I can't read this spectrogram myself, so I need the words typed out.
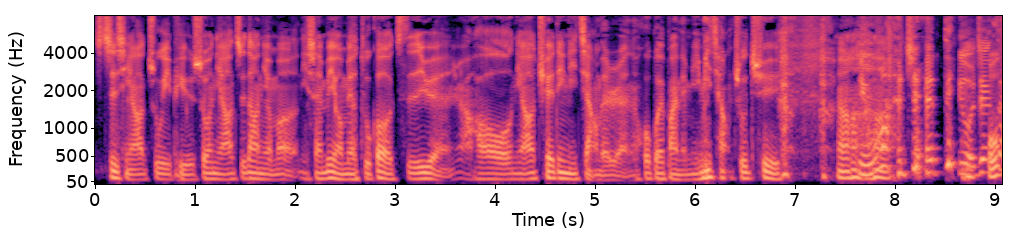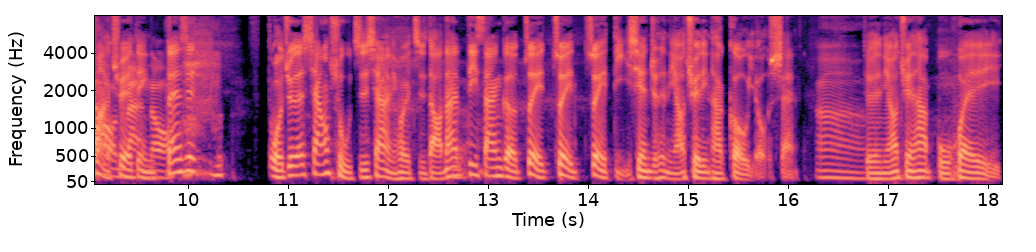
事情要注意。比如说，你要知道你有没有，你身边有没有足够的资源，然后你要确定你讲的人会不会把你的秘密讲出去。然后 你无法确定，我觉得、哦、无法确定，但是。我觉得相处之下你会知道，但第三个最最最底线就是你要确定他够友善啊，就是你要确定他不会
